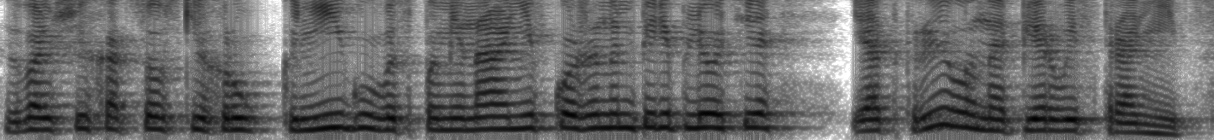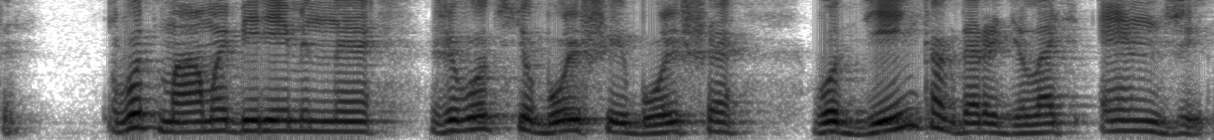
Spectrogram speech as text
с больших отцовских рук книгу воспоминаний в кожаном переплете и открыла на первой странице. Вот мама беременная, живот все больше и больше – вот день, когда родилась Энджи.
